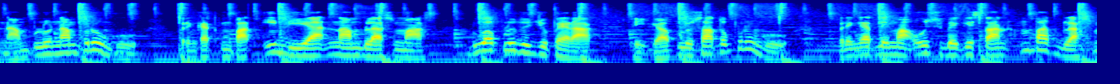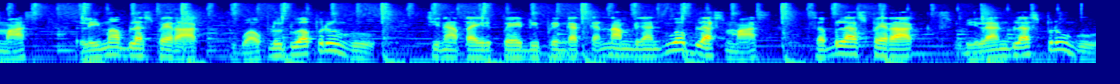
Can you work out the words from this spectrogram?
66 perunggu. Peringkat keempat India 16 emas, 27 perak, 31 perunggu. Peringkat 5 Uzbekistan 14 emas, 15 perak, 22 perunggu. Cina Taipei di peringkat ke-6 dengan 12 emas, 11 perak, 19 perunggu.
